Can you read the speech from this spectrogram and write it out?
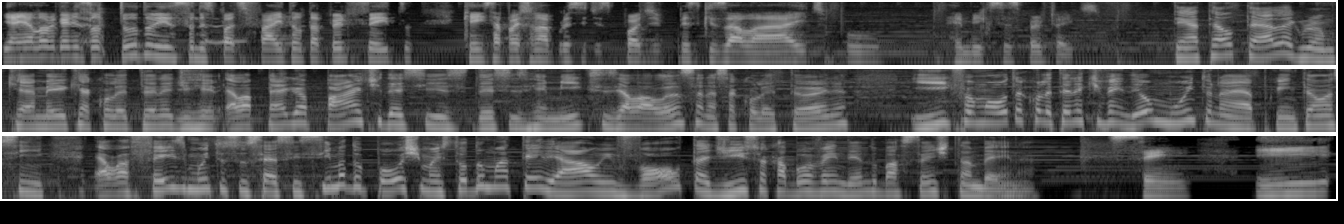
E aí ela organizou tudo isso no Spotify, então tá perfeito. Quem se apaixonar por esse disco pode pesquisar lá e, tipo, remixes perfeitos. Tem até o Telegram, que é meio que a coletânea de. Ela pega parte desses, desses remixes e ela lança nessa coletânea. E foi uma outra coletânea que vendeu muito na época. Então, assim, ela fez muito sucesso em cima do post, mas todo o material em volta disso acabou vendendo bastante também, né? Sim. E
